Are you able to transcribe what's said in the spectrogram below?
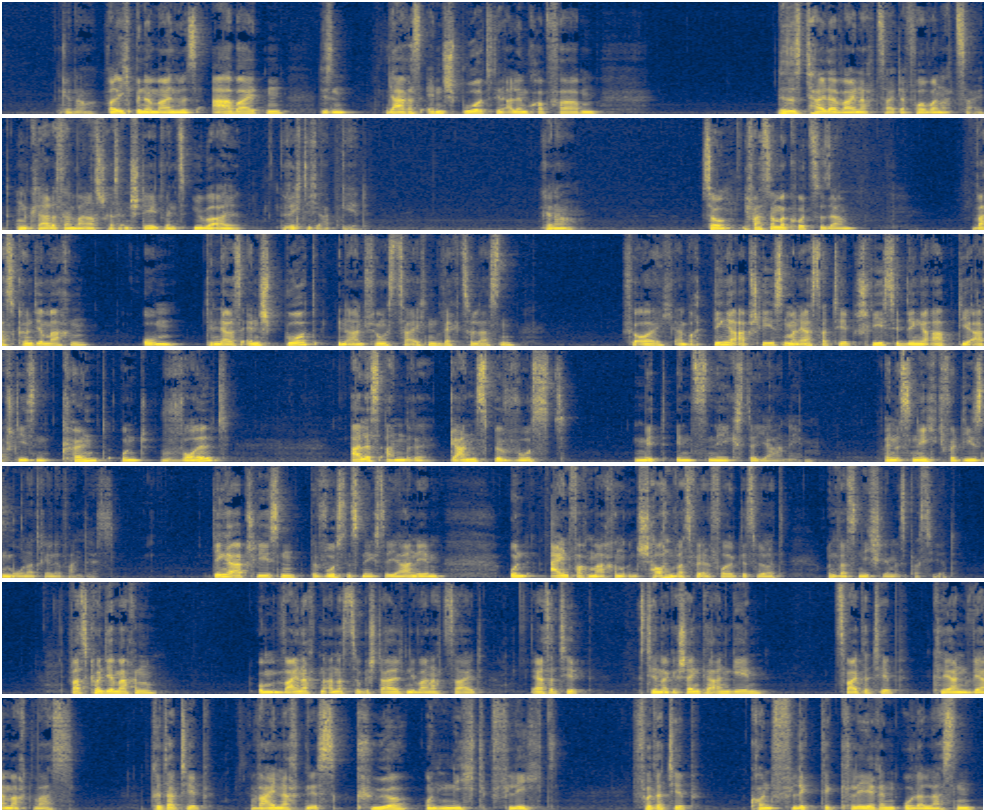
Genau. Weil ich bin der Meinung, dass Arbeiten, diesen Jahresendspurt, den alle im Kopf haben, das ist Teil der Weihnachtszeit, der Vorweihnachtszeit. Und klar, dass dann Weihnachtsstress entsteht, wenn es überall richtig abgeht. Genau. So, ich fasse nochmal kurz zusammen. Was könnt ihr machen, um den Jahresendspurt in Anführungszeichen wegzulassen? Für euch einfach Dinge abschließen. Mein erster Tipp, schließt die Dinge ab, die ihr abschließen könnt und wollt. Alles andere ganz bewusst mit ins nächste Jahr nehmen wenn es nicht für diesen Monat relevant ist. Dinge abschließen, bewusst ins nächste Jahr nehmen und einfach machen und schauen, was für Erfolg das wird und was nicht Schlimmes passiert. Was könnt ihr machen, um Weihnachten anders zu gestalten, die Weihnachtszeit? Erster Tipp, das Thema Geschenke angehen. Zweiter Tipp, klären, wer macht was. Dritter Tipp, Weihnachten ist Kür und nicht Pflicht. Vierter Tipp, Konflikte klären oder lassen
